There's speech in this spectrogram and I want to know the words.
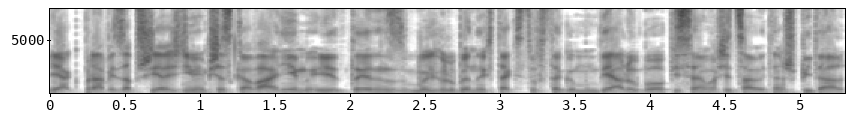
jak prawie zaprzyjaźniłem się z Kawanim i to jeden z moich ulubionych tekstów z tego mundialu, bo opisałem właśnie cały ten szpital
